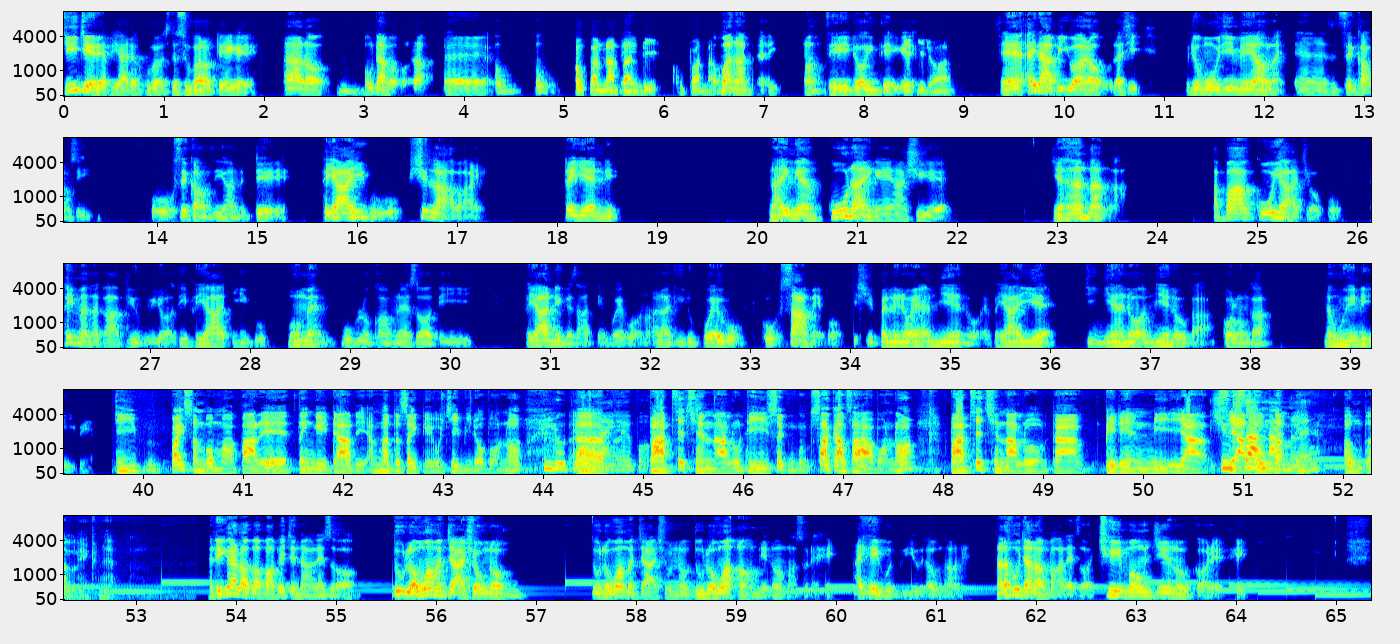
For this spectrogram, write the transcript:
ကြီးကျယ်တဲ့ဘုရားတစ်ခုတော့သစုကတော့တဲခဲ့တယ် အဲ့ဒါတော့ဥဒ္ဒါပေါ့ဥဒ္ဒါအဲဥဥဥပ္ပနာတန်တိဥပ္ပနာဥပ္ပနာတန်တိနော်ဇေဒီတော်ကြီးတဲခဲ့ပြီတော့အဲအဲ့ဒါပြီးသွားတော့လက်ရှိဘုရားမိုးကြီးမင်းအောင်လိုက်အဲစစ်ကောင်စီဟိုစစ်ကောင်စီကနေတဲတယ်ဖရာကြီးကိုရှစ်လပိုင်းတရက်နေ့နိုင်ငံ၉နိုင်ငံရရှိတဲ့ယဟန်တန်ကအပါ900ကျော်ကိုဖိမှန်စကားပြုပြီးတော့ဒီဖရာကြီးကိုမုံမှန်ဘူးဘလို့ကောင်းမလဲဆိုတော့ဒီ ဖရာနေကစားတင်ပွဲပေါ့နော်အဲ့ဒါဒီလူပွဲကိုကိုစမယ်ပေါ့ရှင်ပလင်တော်ရဲ့အမြင့်တို့ဖရာကြီးရဲ့ဒီညံတော်အမြင့်တို့ကအကုန်လုံးကနဝင်းနေပြီပဲဒီပိုက်ဆံပေါ်မှာပါတဲ့သင်္ကေတတွေအမှတ်တစိတ်တွေကိုကြည့်ပြီးတော့ပေါ့နော်ဘယ်လိုပြောနိုင်လဲပေါ့ဘာဖြစ်ချင်တာလို့ဒီစကစားပေါ့နော်ဘာဖြစ်ချင်တာလို့ဒါဘေဒင်နီအရာဆရာသုံးသပ်လဲသုံးသပ်လဲခင်ဗျအဓိကတော့ဘာဖြစ်ချင်တာလဲဆိုတော့ तू လုံးဝမကြာရှုံးတော့ဘူး သူလုံးဝမကြာရှုံးတော့သူလုံးဝအောင်မြင်တော့မှာဆိုတဲ့ဟိတ်အဲ့ဟိတ်ကိုသူယူသုံးထားတယ်နောက်တစ်ခုကြတော့ပါလဲဆိုတော့ခြေမုံခြင်းလို့ခေါ်တဲ့ဟိတ်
